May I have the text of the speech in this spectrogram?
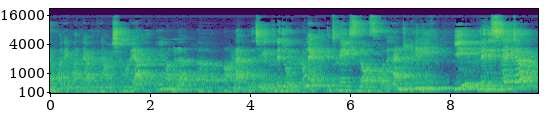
എന്ന് പറയും അത് രാജ്യത്തിന് ആവശ്യമായ നിയമങ്ങൾ ആണ് ഇത് ചെയ്യുന്നതിന്റെ ജോലി അല്ലേ? It makes laws for the country ഈ ലെജിസ്ലേച്ചർ ന്റെ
